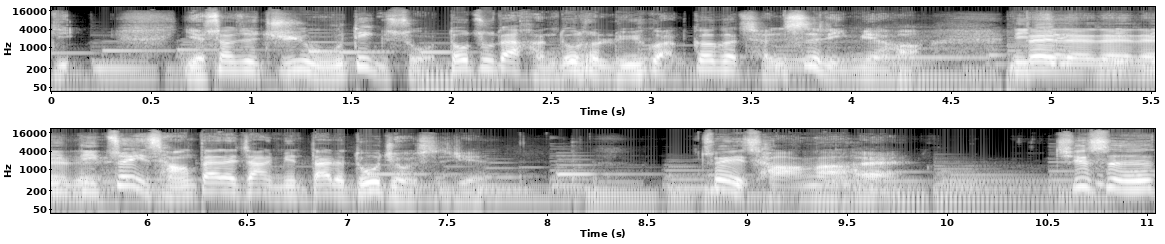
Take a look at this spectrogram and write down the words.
你也算是居无定所，都住在很多的旅馆各个城市里面哈。你对最对对对对你你你最常待在家里面待了多久时间？最长啊，哎，其实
